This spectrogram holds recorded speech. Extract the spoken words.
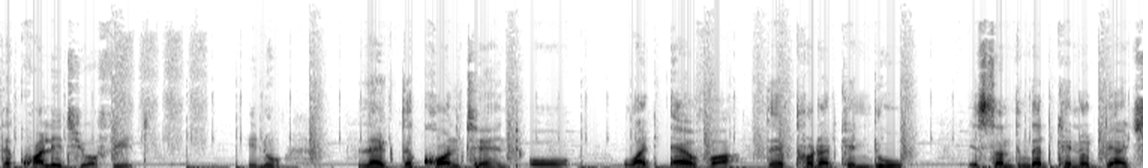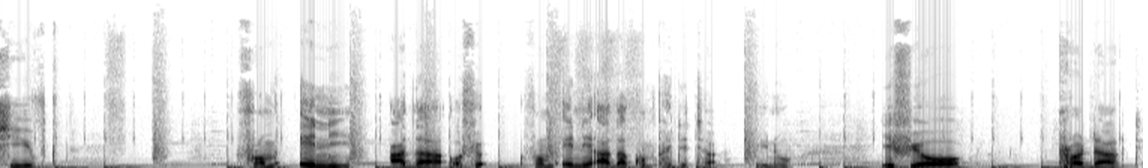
the quality of it you know like the content or whatever the product can do is something that cannot be achieved from any other of your, from any other competitor you know. If your product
